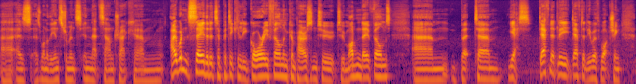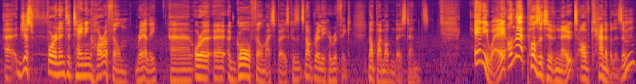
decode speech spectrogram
uh, as as one of the instruments in that soundtrack. Um, I wouldn't say that it's a particularly gory film in comparison to to modern day films, um, but um, yes, definitely definitely worth watching, uh, just for an entertaining horror film, really. Uh, or a, a, a gore film, I suppose, because it's not really horrific, not by modern day standards. Anyway, on that positive note of cannibalism,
